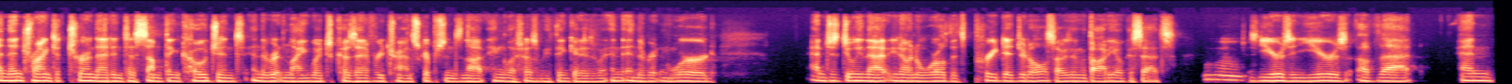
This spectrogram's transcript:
and then trying to turn that into something cogent in the written language because every transcription is not english as we think it is in, in the written word and just doing that, you know, in a world that's pre-digital. So I was in with audio cassettes, mm-hmm. just years and years of that. And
